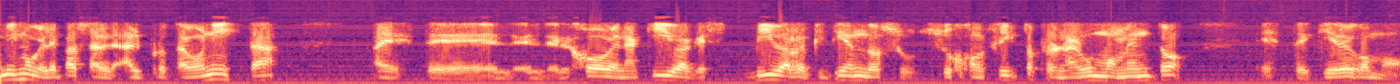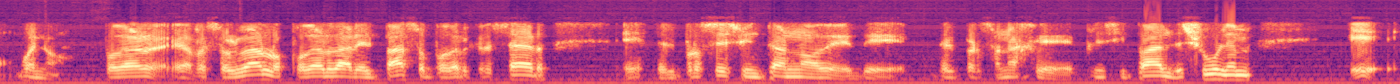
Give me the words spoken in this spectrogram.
mismo que le pasa al, protagonista, a este, el, el, el, joven Akiva, que vive repitiendo su, sus conflictos, pero en algún momento este, quiere como, bueno, poder eh, resolverlos, poder dar el paso, poder crecer, este, el proceso interno de del personaje principal, de Shulem, eh,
